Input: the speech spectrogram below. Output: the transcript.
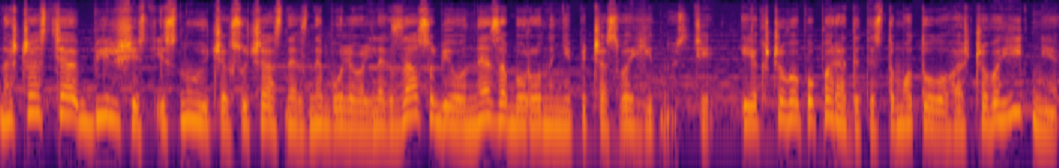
На щастя, більшість існуючих сучасних знеболювальних засобів не заборонені під час вагітності. І якщо ви попередите стоматолога, що вагітні,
